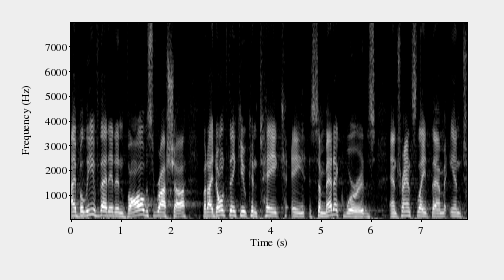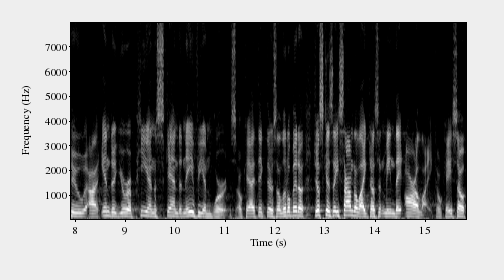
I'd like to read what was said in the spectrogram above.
I believe that it involves Russia, but I don't think you can take a Semitic words and translate them into uh, Indo-European Scandinavian words. Okay, I think there's a little bit of just because they sound alike doesn't mean they are alike. Okay, so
